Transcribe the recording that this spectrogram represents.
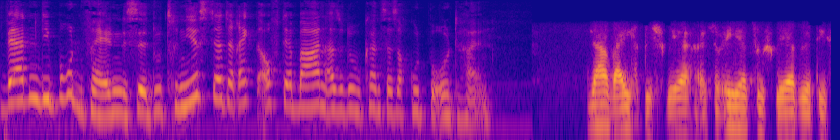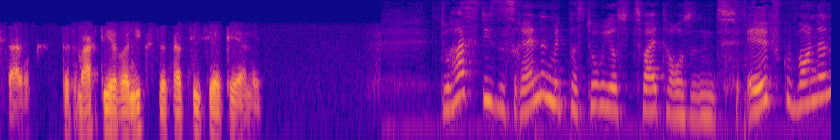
werden die Bodenverhältnisse? Du trainierst ja direkt auf der Bahn, also du kannst das auch gut beurteilen. Ja, weich bis schwer, also eher zu schwer, würde ich sagen. Das macht ihr aber nichts, das hat sie sehr gerne. Du hast dieses Rennen mit Pastorius 2011 gewonnen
